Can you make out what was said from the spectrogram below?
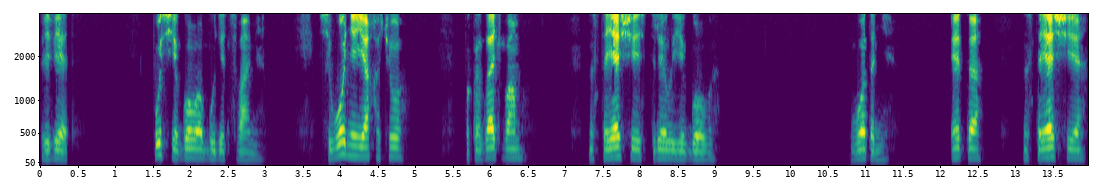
Привет! Пусть Егова будет с вами. Сегодня я хочу показать вам настоящие стрелы Еговы. Вот они. Это настоящие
